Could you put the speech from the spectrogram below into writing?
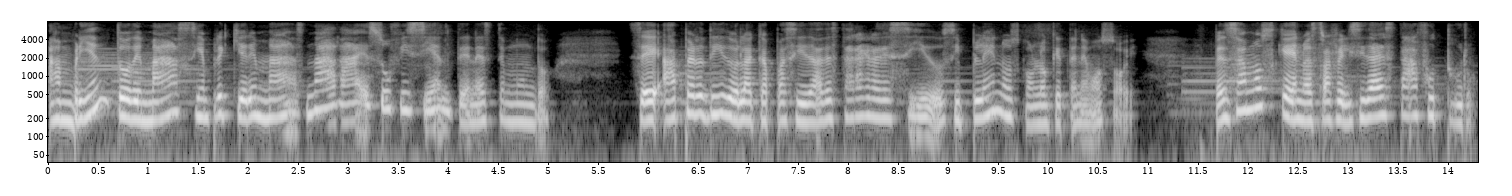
hambriento de más, siempre quiere más, nada es suficiente en este mundo se ha perdido la capacidad de estar agradecidos y plenos con lo que tenemos hoy. Pensamos que nuestra felicidad está a futuro.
